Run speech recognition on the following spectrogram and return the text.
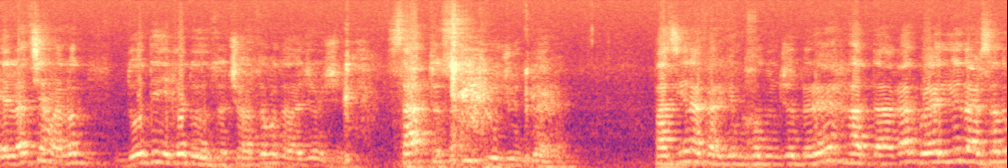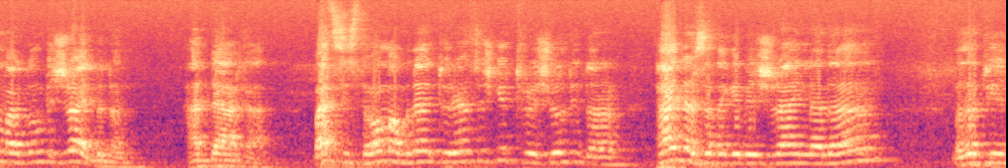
علتش هم الان دو دقیقه دو تا چهار تا متوجه میشیم 100 تا seat وجود داره. پس یه نفری که می‌خواد اونجا بره حداقل باید یه درصد مردم بهش رای بدن. حداقل. بعد سیستم ها معمولا اینطوری هستش که threshold ی دارن. 5 درصد اگه بهش رای ندن مثلا توی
